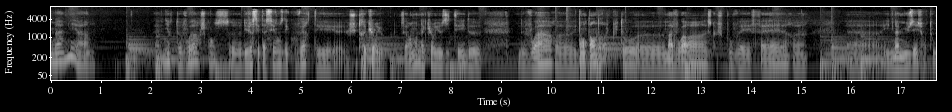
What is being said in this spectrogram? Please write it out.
qui m'a amené à, venir te voir, je pense, euh, déjà c'est ta séance découverte et euh, je suis très curieux. C'est vraiment de la curiosité de, de voir, d'entendre plutôt ma voix, ce que je pouvais faire et m'amuser surtout.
